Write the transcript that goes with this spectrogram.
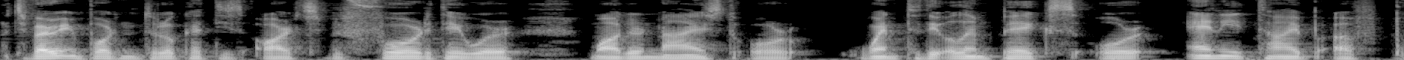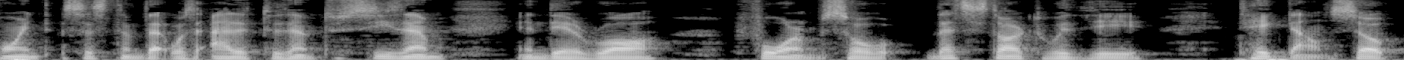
it's very important to look at these arts before they were modernized or went to the Olympics or any type of point system that was added to them to see them in their raw form. So let's start with the takedown. So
